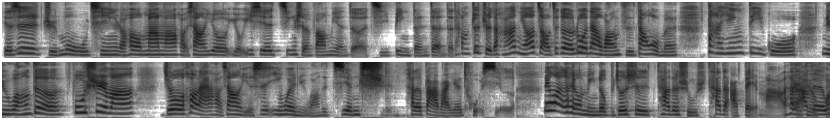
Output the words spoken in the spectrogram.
也是举目无亲，然后妈妈好像又有一些精神方面的疾病等等的，他们就觉得啊，你要。找这个落难王子当我们大英帝国女王的夫婿吗？就后来好像也是因为女王的坚持，他的爸爸也妥协了。另外一个很有名的不就是他的叔叔，他的阿伯嘛？他的阿伯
